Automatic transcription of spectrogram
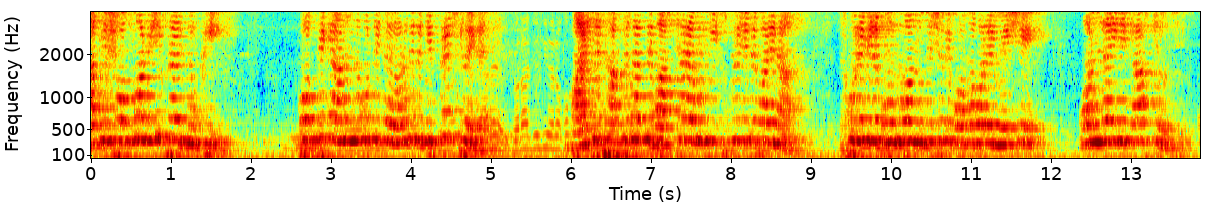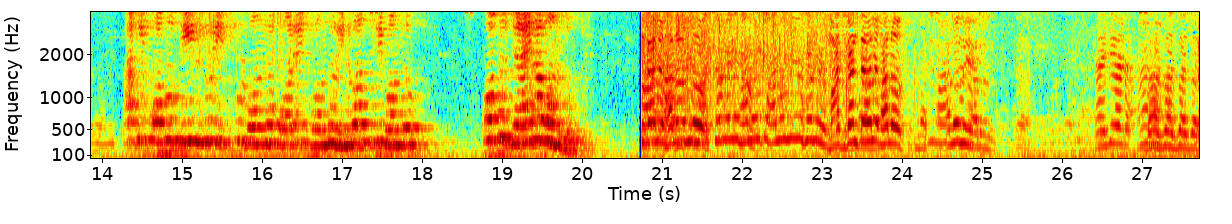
আজকে সব মানুষই প্রায় দুঃখী। প্রত্যেকে আনন্দ করতে চায়, অনেকে তো ডিপ্রেসড হয়ে গেছে। বাড়িতে থাকতে থাকতে বাচ্চারা এমনকি স্কুলে যেতে পারে না। স্কুলে গেলে বন্ধু বান্ধবদের সাথে কথা বলে, মেশে অনলাইনে ক্লাস চলছে। আজকে কত দিন ধরে স্কুল বন্ধ কলেজ বন্ধ ইউনিভার্সিটি বন্ধ কত জায়গা বন্ধ মাঝখানটা হলে ভালো হতো আলো নেই আলো নেই বাস বাস বাস বাস।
